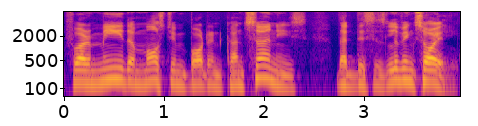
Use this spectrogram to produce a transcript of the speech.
for me, the most important concern is that this is living soil.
